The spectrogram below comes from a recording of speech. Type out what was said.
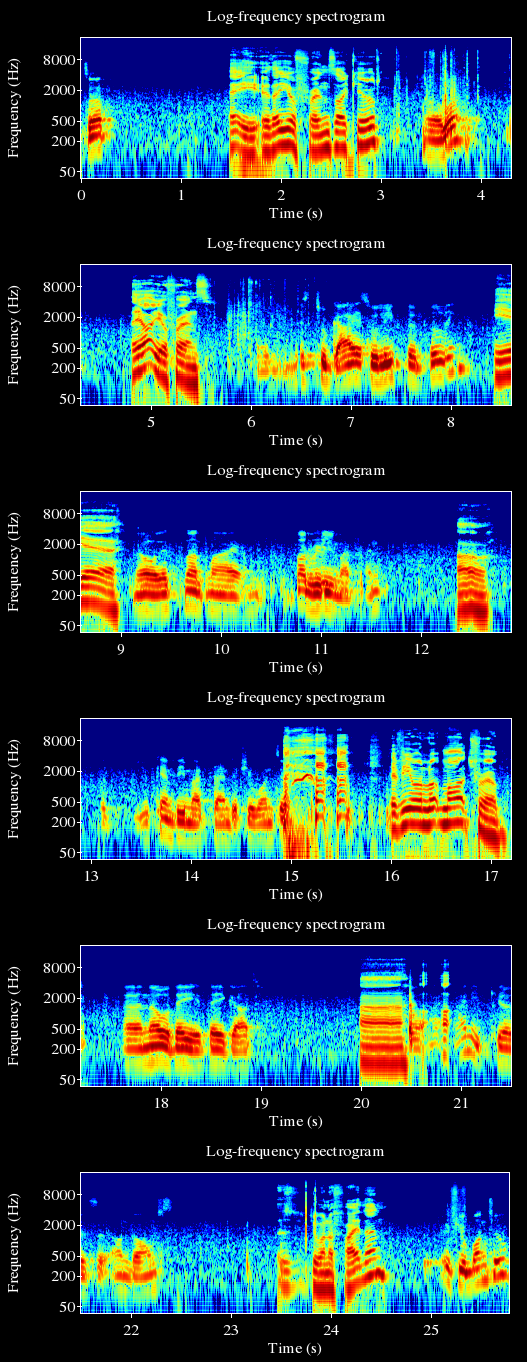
What's up? Hey, are they your friends I killed? Uh, what? They are your friends. Uh, these two guys who leave the building? Yeah. No, that's not my, not really my friends. Oh. But you can be my friend if you want to. if you unlocked marked room? uh, no, they they got. Uh, So I, I need kills on dorms. do you want to fight then? If you want to.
